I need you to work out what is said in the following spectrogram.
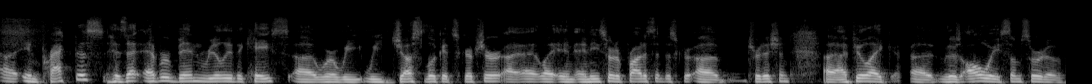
uh, in practice, has that ever been really the case uh, where we, we just look at Scripture uh, in any sort of Protestant discri- uh, tradition? Uh, I feel like uh, there's always some sort of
